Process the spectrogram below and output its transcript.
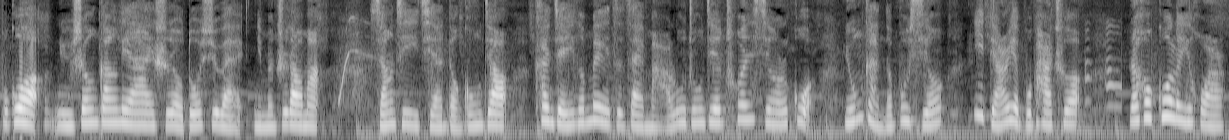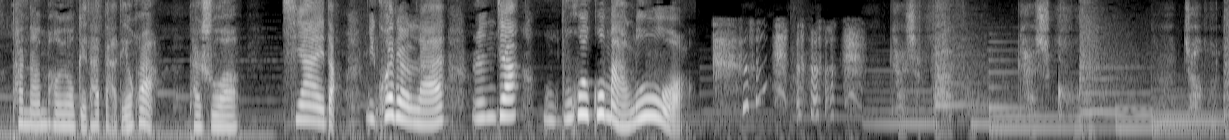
不过，女生刚恋爱时有多虚伪，你们知道吗？想起以前等公交，看见一个妹子在马路中间穿行而过，勇敢的不行，一点也不怕车。然后过了一会儿，她男朋友给她打电话，她说：“亲爱的，你快点来，人家不会过马路。”开始发疯，开始哭，找不到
